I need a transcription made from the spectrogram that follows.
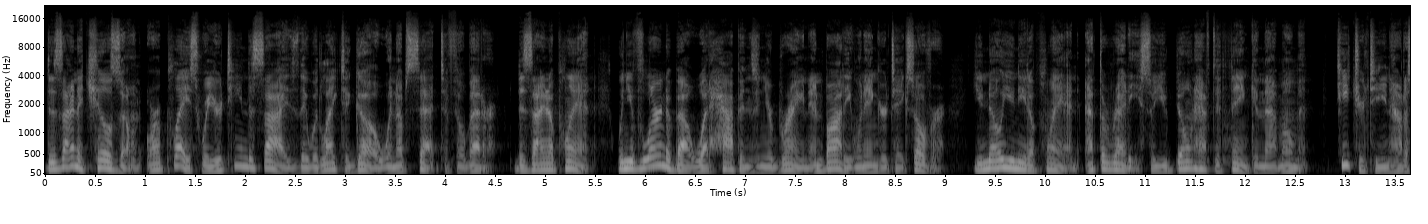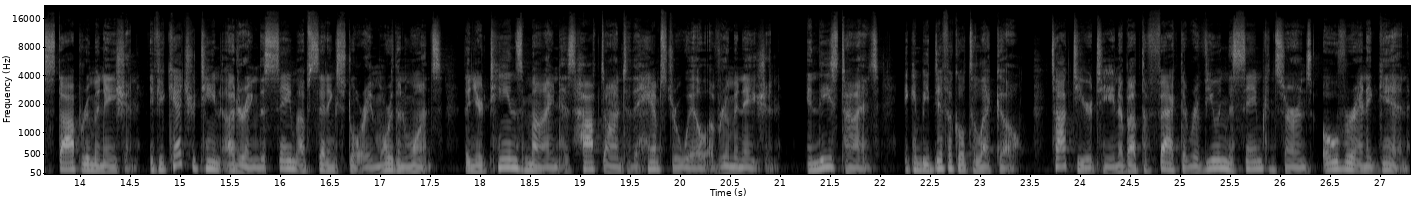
design a chill zone or a place where your teen decides they would like to go when upset to feel better. Design a plan. When you've learned about what happens in your brain and body when anger takes over, you know you need a plan at the ready so you don't have to think in that moment. Teach your teen how to stop rumination. If you catch your teen uttering the same upsetting story more than once, then your teen's mind has hopped onto the hamster wheel of rumination. In these times, it can be difficult to let go. Talk to your teen about the fact that reviewing the same concerns over and again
